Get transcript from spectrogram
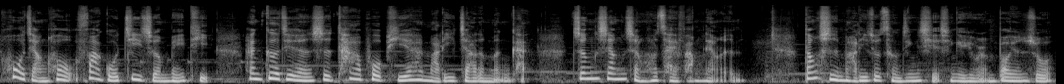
获奖后，法国记者、媒体和各界人士踏破皮耶和玛丽家的门槛，争相想要采访两人。当时，玛丽就曾经写信给友人抱怨说，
